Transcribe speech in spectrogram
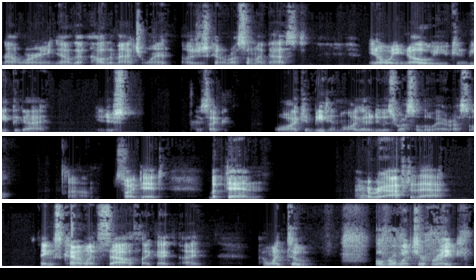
not worrying how the how the match went. I was just gonna wrestle my best. You know, when you know you can beat the guy, you just it's like, well, I can beat him. All I got to do is wrestle the way I wrestle. Um, so I did, but then I remember after that, things kind of went south. Like I, I, I went to over winter break.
